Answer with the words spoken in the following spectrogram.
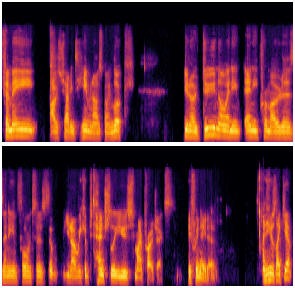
For me, I was chatting to him and I was going, look, you know, do you know any any promoters, any influencers that you know we could potentially use for my projects if we need it? And he was like, Yep,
